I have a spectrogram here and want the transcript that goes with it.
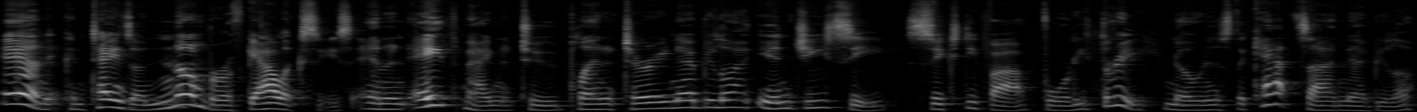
And it contains a number of galaxies and an eighth magnitude planetary nebula NGC 6543, known as the Cat's Eye Nebula.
